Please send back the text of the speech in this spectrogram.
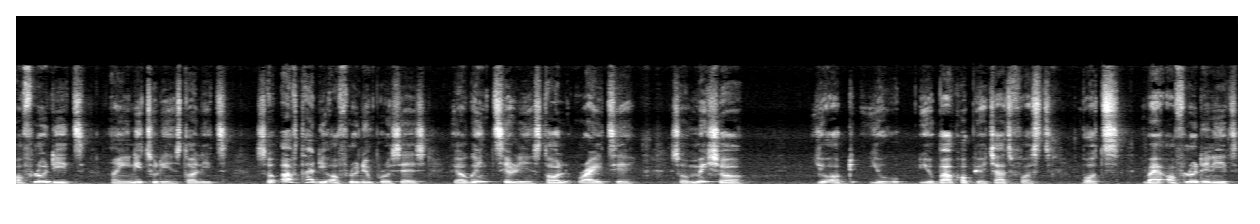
offload it and you need to reinstall it. So after the offloading process you are going to reinstall right here. So make sure you up you you back up your chat first. But by offloading it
